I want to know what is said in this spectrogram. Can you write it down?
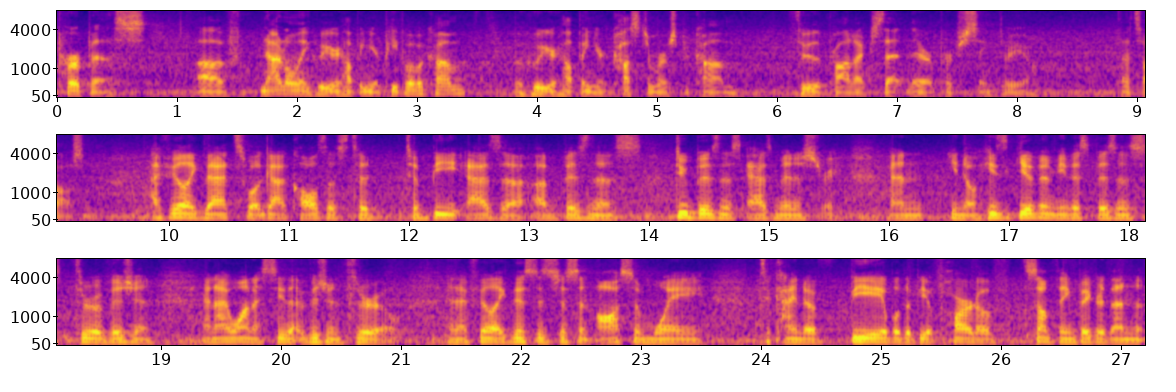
purpose of not only who you're helping your people become, but who you're helping your customers become through the products that they're purchasing through you. That's awesome. I feel like that's what God calls us to, to be as a, a business, do business as ministry. And, you know, He's given me this business through a vision, and I want to see that vision through. And I feel like this is just an awesome way to kind of be able to be a part of something bigger than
